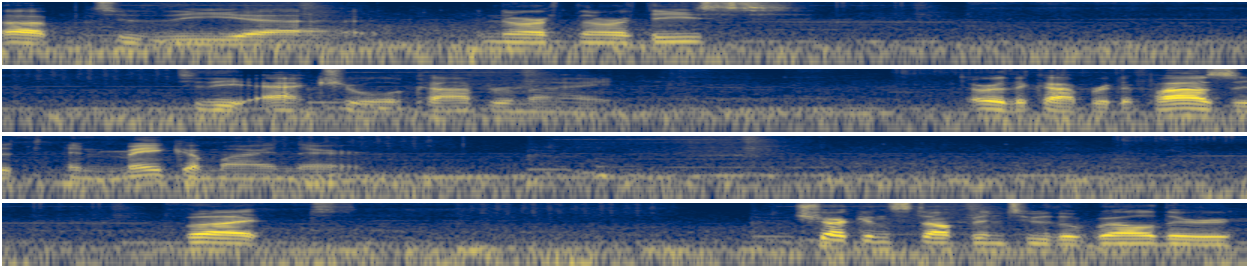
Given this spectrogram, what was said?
up to the uh, north-northeast to the actual copper mine or the copper deposit and make a mine there. But chucking stuff into the welder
